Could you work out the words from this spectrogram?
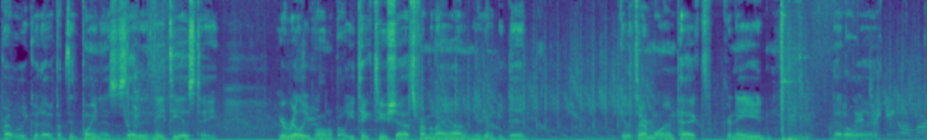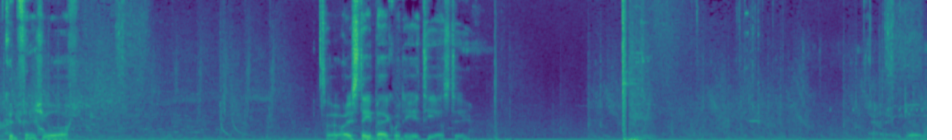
probably could have, but the point is, is that in ATST, you're really vulnerable. You take two shots from an ion and you're going to be dead. Get a thermal impact grenade, that'll uh, could finish you off. So I stayed back with the ATST. There we go.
